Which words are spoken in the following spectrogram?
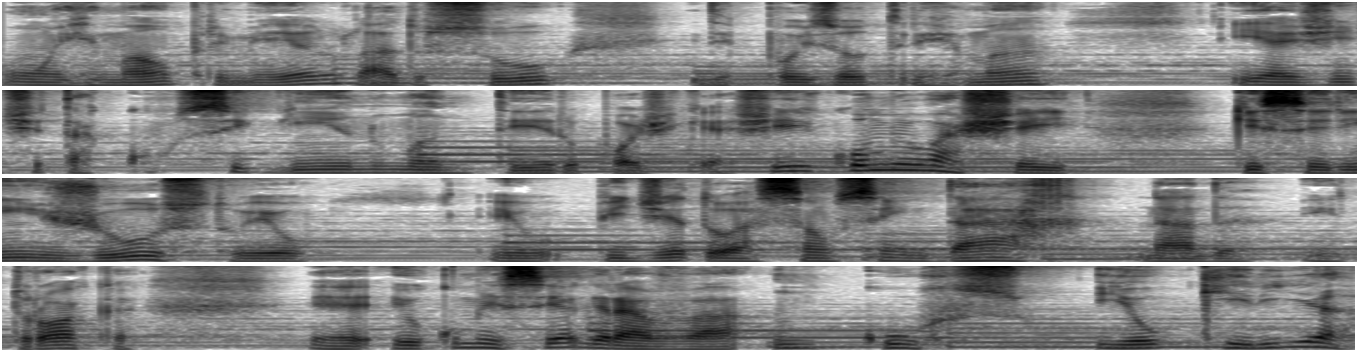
um irmão primeiro lá do sul e depois outra irmã e a gente está conseguindo manter o podcast. E como eu achei que seria injusto eu eu pedir doação sem dar nada em troca, é, eu comecei a gravar um curso e eu queria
